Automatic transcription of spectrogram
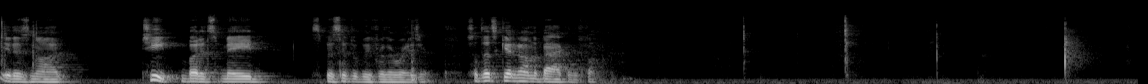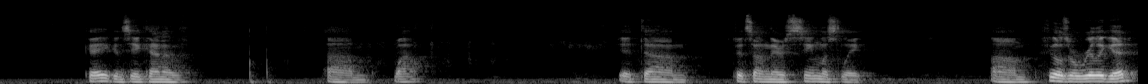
it is not cheap, but it's made specifically for the Razr. So let's get it on the back of the phone. Okay, you can see kind of, um, wow. It um, fits on there seamlessly. Um, feels really good.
